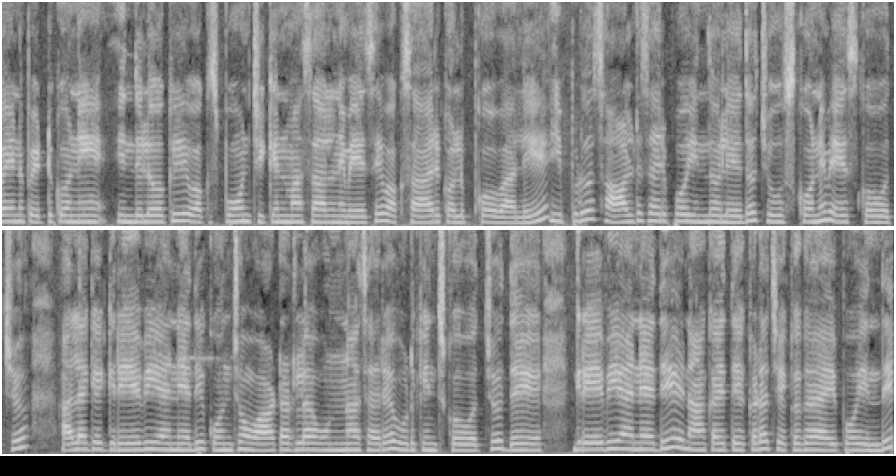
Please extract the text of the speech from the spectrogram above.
పైన పెట్టుకొని ఇందులో ఇందులోకి ఒక స్పూన్ చికెన్ మసాలాని వేసి ఒకసారి కలుపుకోవాలి. ఇప్పుడు సాల్ట్ సరిపోయిందో లేదో చూసుకొని వేసుకోవచ్చు. అలాగే గ్రేవీ అనేది కొంచెం వాటర్లో ఉన్నా సరే ఉడికించుకోవచ్చు. దే గ్రేవీ అనేది నాకైతే ఇక్కడ చిక్కగా అయిపోయింది.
